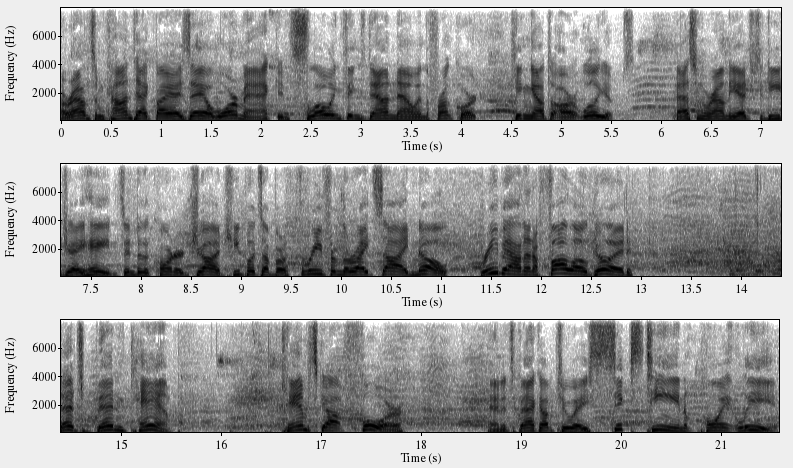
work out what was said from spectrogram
around some contact by Isaiah Warmack and slowing things down now in the front court, kicking out to Art Williams. Passing around the edge to DJ Haynes. Into the corner, Judge. He puts up a three from the right side. No. Rebound and a follow. Good. That's Ben Camp. Camp's got four, and it's back up to a 16 point lead.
